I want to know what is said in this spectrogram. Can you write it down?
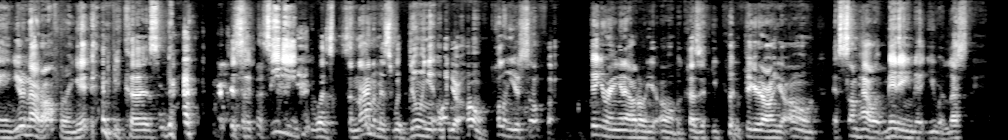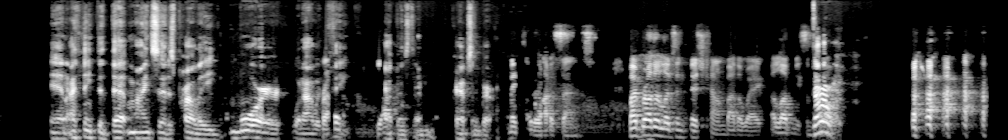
and you're not offering it because to succeed was synonymous with doing it on your own, pulling yourself up, figuring it out on your own. Because if you couldn't figure it out on your own, that's somehow admitting that you were less than. And I think that that mindset is probably more what I would right. think yeah. happens than crabs in a barrel. Makes a lot of sense. My brother lives in Fishtown, by the way. I love me some. Oh.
